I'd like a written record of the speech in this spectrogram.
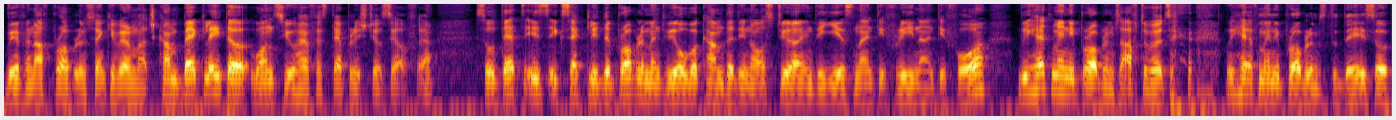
we have enough problems thank you very much come back later once you have established yourself yeah? So that is exactly the problem, and we overcome that in Austria in the years 93, 94. We had many problems afterwards. we have many problems today, so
